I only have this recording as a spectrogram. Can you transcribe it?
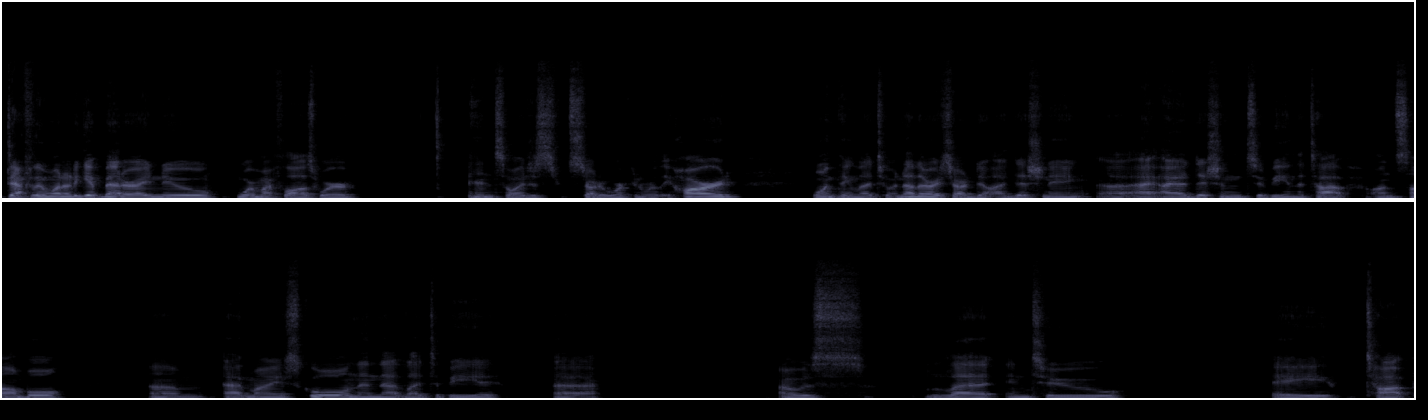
definitely wanted to get better. I knew where my flaws were. And so I just started working really hard. One thing led to another. I started auditioning. Uh, I, I, auditioned to be in the top ensemble um, at my school. And then that led to be, uh, I was let into a top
